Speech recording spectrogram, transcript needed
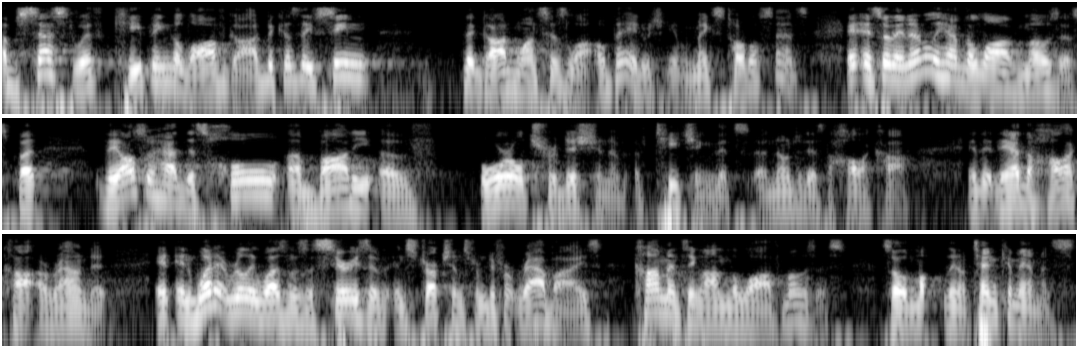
obsessed with keeping the law of God because they've seen that God wants His law obeyed, which you know, makes total sense. And, and, so they not only have the law of Moses, but they also had this whole uh, body of oral tradition of, of teaching that's uh, known today as the halakha. And they had the halakha around it. And, and what it really was was a series of instructions from different rabbis commenting on the law of Moses. So, you know, Ten Commandments.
